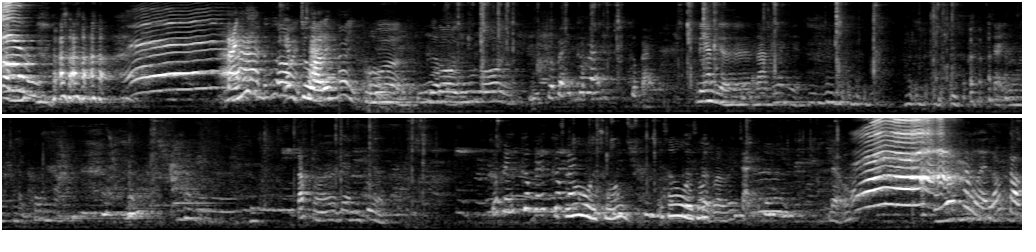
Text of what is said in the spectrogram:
cầm. Đánh À, đúng rồi, em chừa đi. Ừ, ngu rồi ngu rồi. cướp đấy cướp đấy cướp đấy. Đen nhỉ làm đen nhỉ chạy rồi phải khôn vào. Tóc nó đen kia. Cướp đấy cướp đấy cướp sao đấy. nó ngồi xuống? Sao nó ngồi xuống? được là nó chạy. Đểu không phải nó cầm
